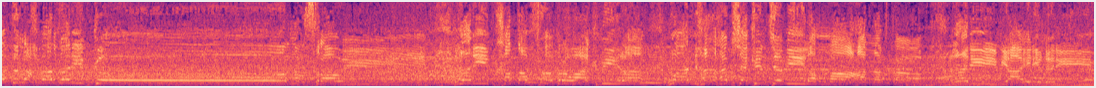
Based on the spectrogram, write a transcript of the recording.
عبد الرحمن غريب جول نصراوي غريب خطفها بروعة كبيرة وأنهاها بشكل جميل. الله على غريب يا عيني غريب.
